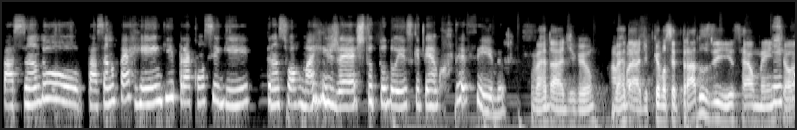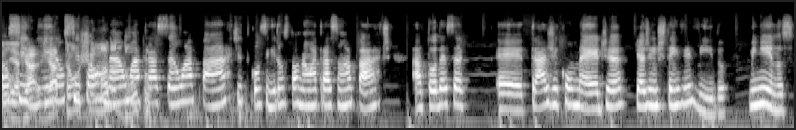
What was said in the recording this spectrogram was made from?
passando, passando perrengue para conseguir transformar em gesto tudo isso que tem acontecido. Verdade, viu? Rapaz. Verdade. Porque você traduzir isso realmente, E olha. já- já conseguiram tão se tornar duplo. uma atração à parte, conseguiram se tornar uma atração à parte a toda essa é, tragicomédia que a gente tem vivido. Meninos,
